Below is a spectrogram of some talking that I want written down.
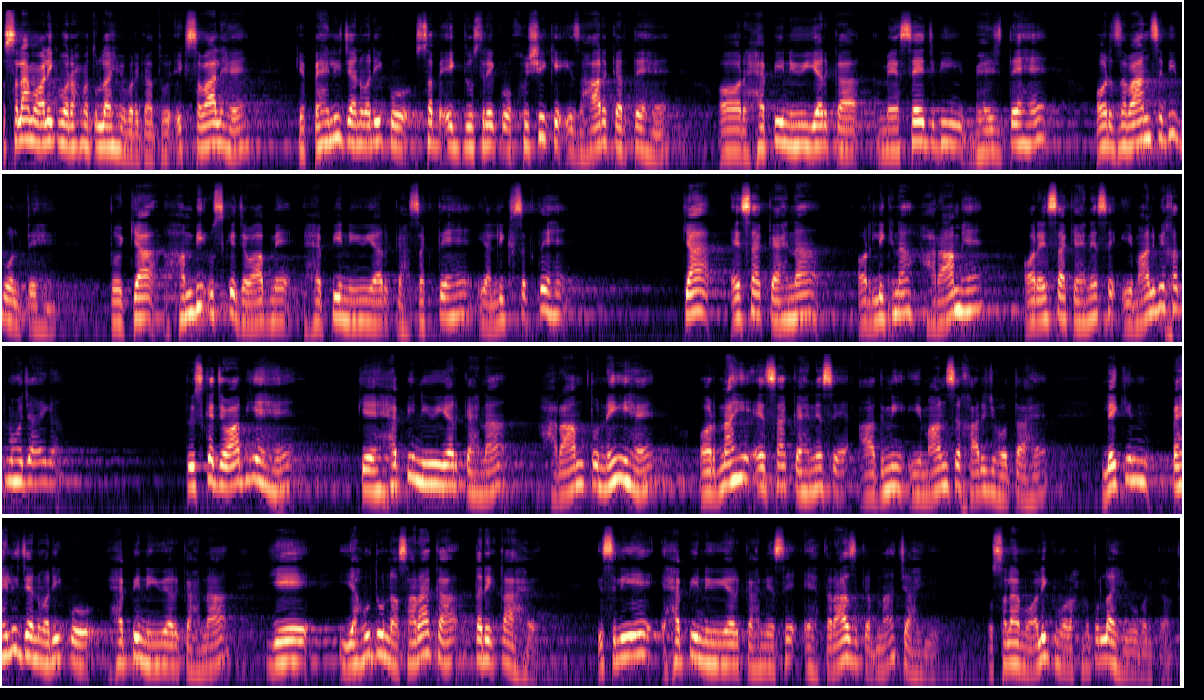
अस्सलाम वालेकुम रहमतुल्लाहि व एक सवाल है कि पहली जनवरी को सब एक दूसरे को खुशी के इजहार करते हैं और हैप्पी न्यू ईयर का मैसेज भी भेजते हैं और ज़बान से भी बोलते हैं। तो क्या हम भी उसके जवाब में हैप्पी न्यू ईयर कह सकते हैं या लिख सकते हैं? क्या ऐसा कहना और लिखना हराम है और ऐसा कहने से ईमान भी ख़त्म हो जाएगा? तो इसका जवाब ये है कि हैप्पी न्यू ईयर कहना हराम तो नहीं है और ना ही ऐसा कहने से आदमी ईमान से खारिज होता है। लेकिन पहली जनवरी को हैप्पी न्यू ईयर कहना ये यहूद नसारा का तरीक़ा है। इसलिए हैप्पी न्यू ईयर कहने से एतराज़ करना चाहिए। अल्लाम वरहमल वर्का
